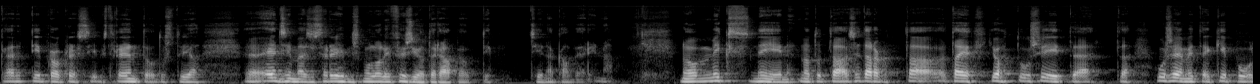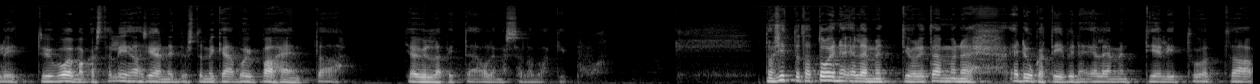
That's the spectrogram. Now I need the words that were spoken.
Käytettiin progressiivista rentoutusta ja ensimmäisessä ryhmissä mulla oli fysioterapeutti siinä kaverina. No miksi niin? No tota, se tarkoittaa, tai johtuu siitä, että useimmiten kipuun liittyy voimakasta lihasjännitystä, mikä voi pahentaa ja ylläpitää olemassa olevaa kipua. No sitten tota toinen elementti oli tämmöinen edukatiivinen elementti, eli tuota,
